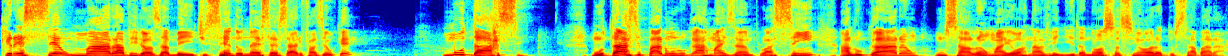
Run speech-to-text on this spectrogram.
Cresceu maravilhosamente, sendo necessário fazer o quê? Mudar-se mudar-se para um lugar mais amplo. Assim, alugaram um salão maior na Avenida Nossa Senhora do Sabará,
